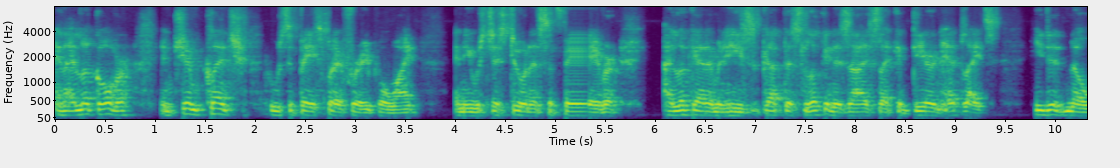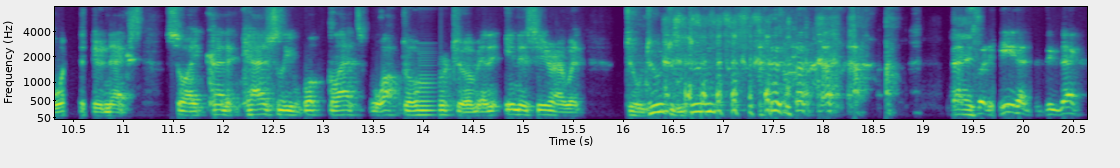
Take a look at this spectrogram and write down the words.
And I look over, and Jim Clench, who's the bass player for April Wine, and he was just doing us a favor. I look at him, and he's got this look in his eyes like a deer in headlights. He didn't know what to do next, so I kind of casually walk, glanced, walked over to him, and in his ear, I went, "Doom, doom, doom, doom." Nice. That's what he had to do next.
